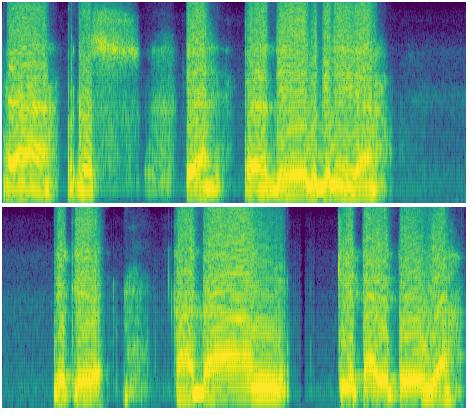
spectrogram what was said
Ya bagus. Ya, jadi begini ya. Yuki, kadang kita itu ya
